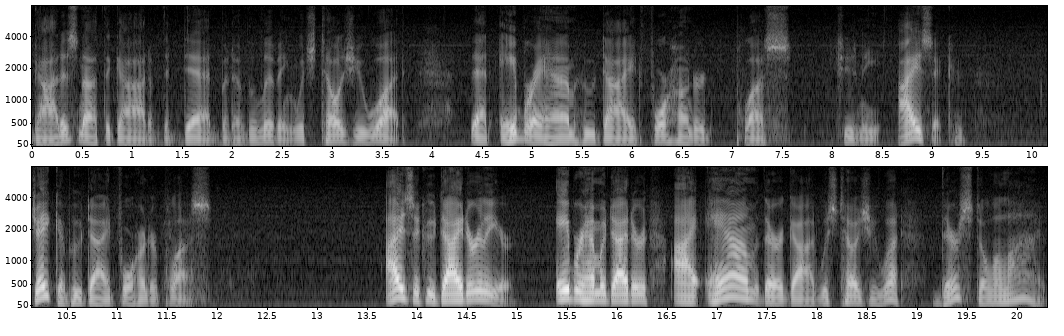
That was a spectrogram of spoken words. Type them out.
God is not the God of the dead, but of the living, which tells you what? that Abraham, who died 400 plus, excuse me, Isaac, Jacob, who died 400 plus, Isaac, who died earlier, Abraham, who died earlier, I am their God, which tells you what? They're still alive.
